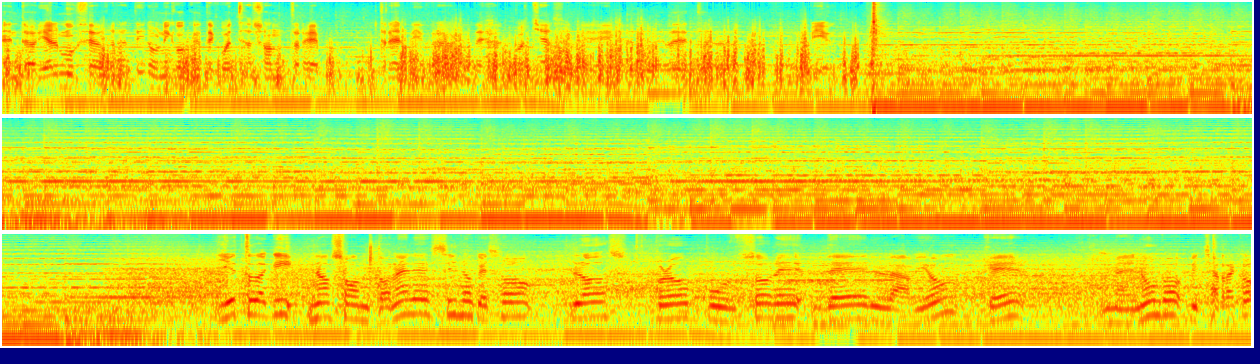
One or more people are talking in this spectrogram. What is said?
en teoría el museo es gratis, lo único que te cuesta son 3, libras dejar el coche, así que debe de estar bien. Y esto de aquí no son toneles, sino que son los propulsores del avión, que menudo bicharraco.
